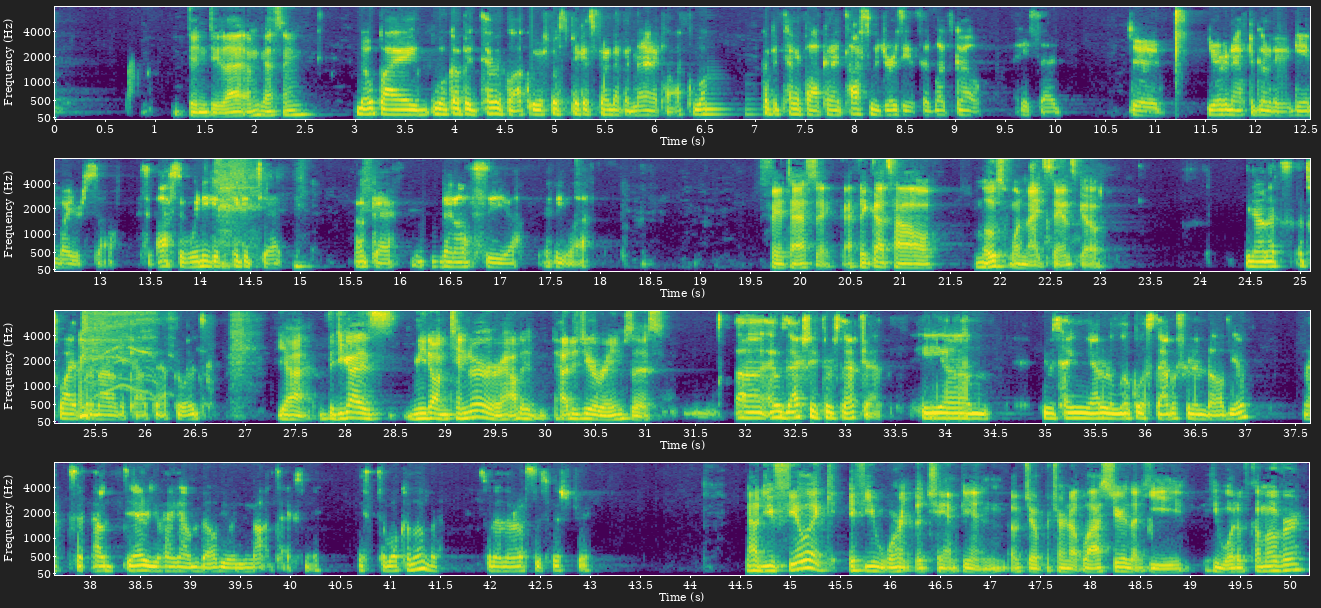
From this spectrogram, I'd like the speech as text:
Didn't do that, I'm guessing. Nope, I woke up at 10 o'clock. We were supposed to pick his friend up at 9 o'clock. Woke up at 10 o'clock and I tossed him a jersey and said, let's go. He said, dude, you're going to have to go to the game by yourself. I said, Austin, we didn't get tickets yet. okay, then I'll see you. And he left. Fantastic. I think that's how most one night stands go. You know, that's that's why I put him out on the couch afterwards. Yeah. Did you guys meet on Tinder or how did how did you arrange this? Uh, it was actually through Snapchat. He um he was hanging out at a local establishment in Bellevue. And I said, "How dare you hang out in Bellevue and not text me?" He said, "Well, come over." So then the rest is history. Now, do you feel like if you weren't the champion of Joe Paterno last year, that he he would have come over?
